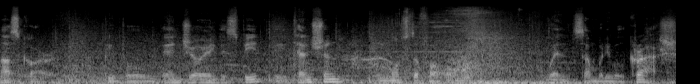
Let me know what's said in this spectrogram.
NASCAR. People enjoying the speed, the tension, and most of all, when somebody will crash.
